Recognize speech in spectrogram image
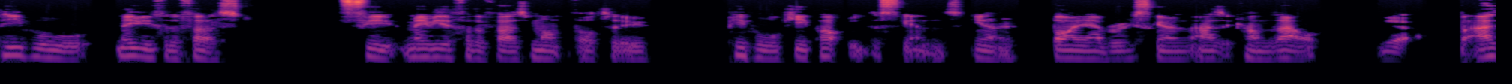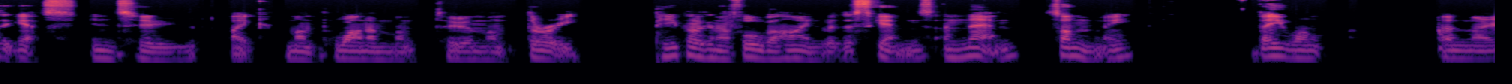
people, maybe for the first few, maybe for the first month or two, people will keep up with the skins, you know, buy every skin as it comes out. Yeah. But as it gets into like month one and month two and month three, people are going to fall behind with the skins, and then suddenly they want, I don't know,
